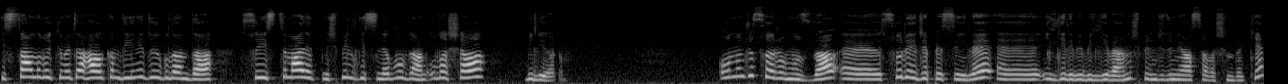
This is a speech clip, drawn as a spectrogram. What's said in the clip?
İstanbul hükümeti halkın dini duygularını da suistimal etmiş bilgisine buradan ulaşabiliyorum. 10. sorumuzda e, Suriye cephesiyle e, ilgili bir bilgi vermiş Birinci Dünya Savaşı'ndaki.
